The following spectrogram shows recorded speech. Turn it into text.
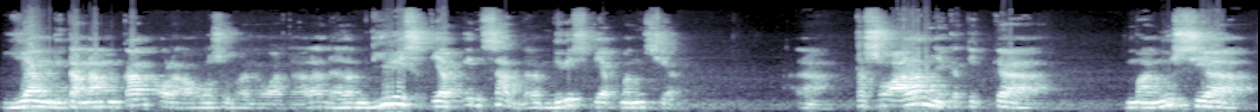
yang ditanamkan oleh Allah Subhanahu wa taala dalam diri setiap insan, dalam diri setiap manusia. Nah, persoalannya ketika manusia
